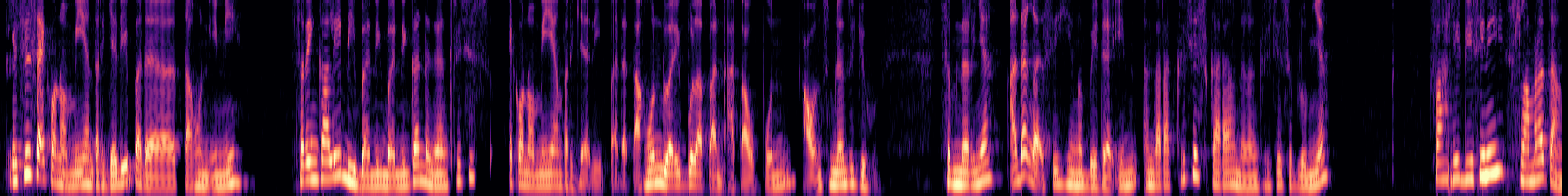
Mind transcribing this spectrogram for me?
Krisis ekonomi yang terjadi pada tahun ini sering kali dibanding-bandingkan dengan krisis ekonomi yang terjadi pada tahun 2008 ataupun tahun 97. Sebenarnya ada nggak sih yang ngebedain antara krisis sekarang dengan krisis sebelumnya? Fahri di sini, selamat datang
